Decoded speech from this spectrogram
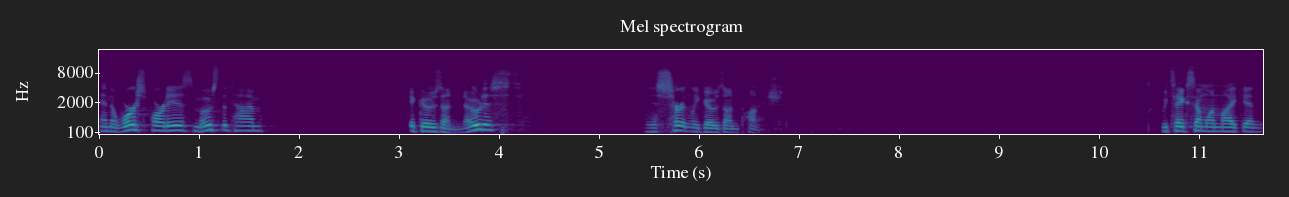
And the worst part is, most of the time, it goes unnoticed and it certainly goes unpunished. We take someone like an,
